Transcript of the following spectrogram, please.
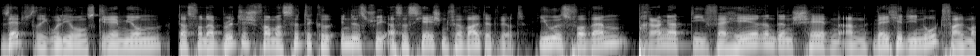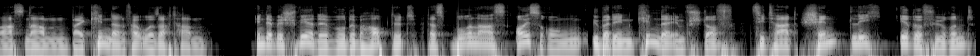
Selbstregulierungsgremium, das von der British Pharmaceutical Industry Association verwaltet wird. US for Them prangert die verheerenden Schäden an, welche die Notfallmaßnahmen bei Kindern verursacht haben. In der Beschwerde wurde behauptet, dass Burlas Äußerungen über den Kinderimpfstoff, Zitat, schändlich irreführend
